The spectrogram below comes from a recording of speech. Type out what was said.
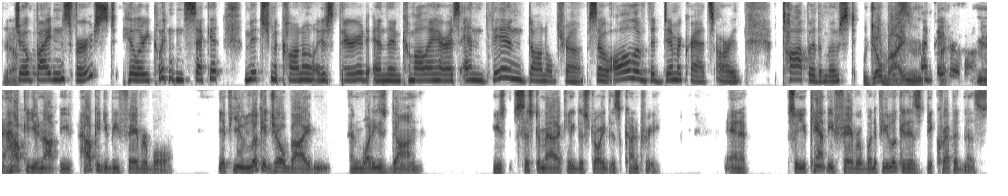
yeah. Joe Biden's first, Hillary Clinton second, Mitch McConnell is third, and then Kamala Harris, and then Donald Trump. So all of the Democrats are top of the most well, Joe Biden. I, I mean, how could you not be? How could you be favorable if you look at Joe Biden and what he's done? He's systematically destroyed this country, and if so, you can't be favorable. But if you look at his decrepitness,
